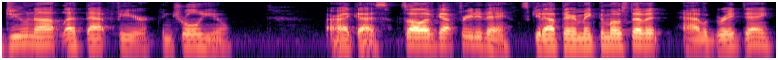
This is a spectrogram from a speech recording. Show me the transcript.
Do not let that fear control you. All right, guys, that's all I've got for you today. Let's get out there and make the most of it. Have a great day.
